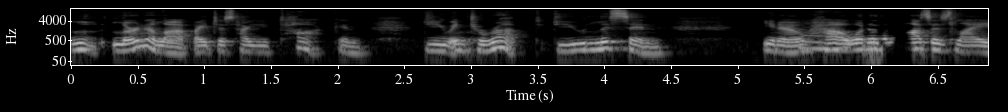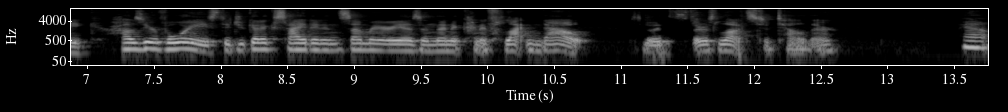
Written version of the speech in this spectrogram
l- learn a lot by just how you talk and do you interrupt do you listen you know mm. how what are the pauses like how's your voice did you get excited in some areas and then it kind of flattened out so it's there's lots to tell there yeah.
